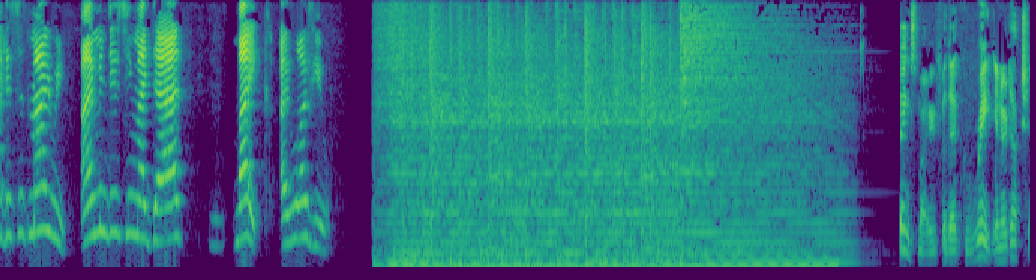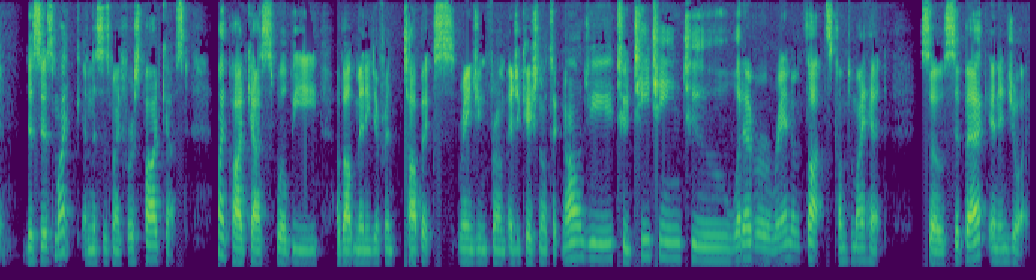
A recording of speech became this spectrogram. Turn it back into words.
Hi, this is Myri. I'm introducing my dad, Mike. I love you. Thanks, Myri, for that great introduction. This is Mike, and this is my first podcast. My podcasts will be about many different topics, ranging from educational technology to teaching to whatever random thoughts come to my head. So sit back and enjoy.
